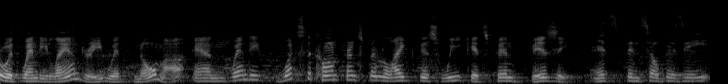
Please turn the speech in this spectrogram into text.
We're with Wendy Landry with NOMA. And Wendy, what's the conference been like this week? It's been busy. It's been so busy.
